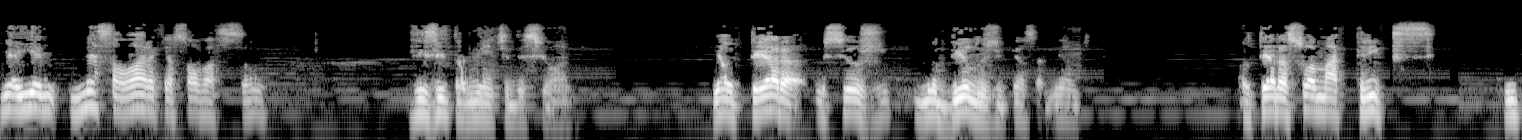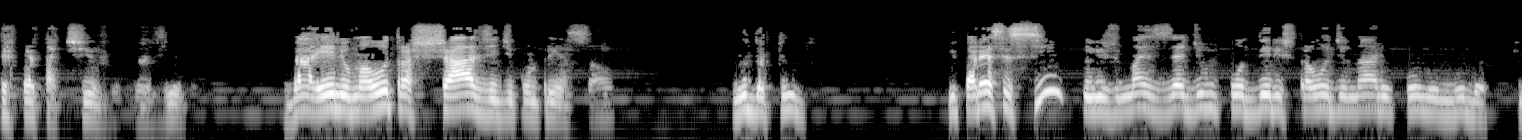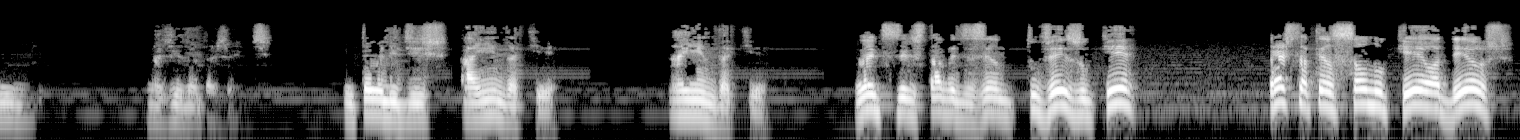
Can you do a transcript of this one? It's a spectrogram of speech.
E aí é nessa hora que a salvação visita a mente desse homem e altera os seus modelos de pensamento, altera a sua matrix interpretativo na vida, dá a ele uma outra chave de compreensão, muda tudo. E parece simples, mas é de um poder extraordinário como muda tudo na vida da gente. Então ele diz: ainda que, ainda que. Antes ele estava dizendo: Tu vês o quê? Presta atenção no que, ó Deus.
